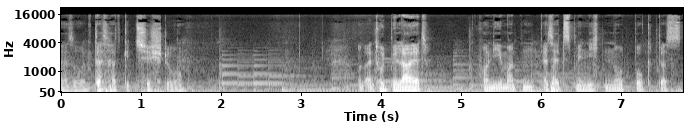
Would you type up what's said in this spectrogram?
Also, das hat gezischt, du. Und ein tut mir leid von jemandem, ersetzt mir nicht ein Notebook, das.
